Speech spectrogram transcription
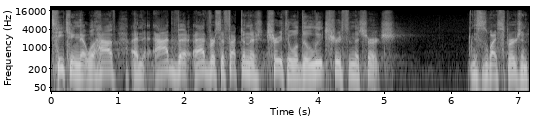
teaching that will have an adver- adverse effect on the truth. It will dilute truth in the church. This is why Spurgeon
